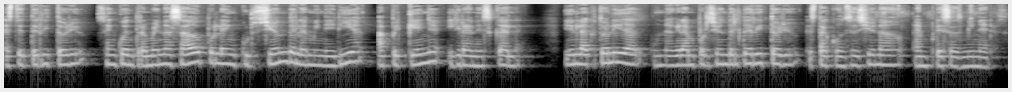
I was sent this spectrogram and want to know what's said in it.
este territorio se encuentra amenazado por la incursión de la minería a pequeña y gran escala, y en la actualidad una gran porción del territorio está concesionado a empresas mineras.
